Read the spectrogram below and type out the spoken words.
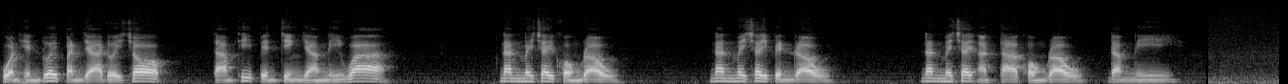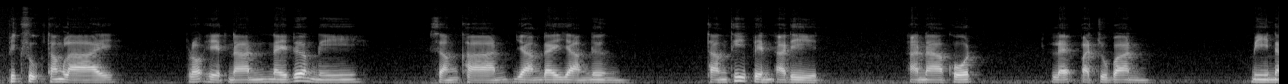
ควรเห็นด้วยปัญญาโดยชอบ ตามที่เป็นจริงอย่างนี้ว่า นั่นไม่ใช่ของเรา นั่นไม่ใช่เป็นเรา นั่นไม่ใช่อัตตาของเรา ดังนี้ ภิกษุทั้งหลาย เพราะเหตุนั้นในเรื่องนี้ สังขารอย่างใดอย่างหนึ่ง ทั้งที่เป็นอดีต อนาคต และปัจจุบัน มีใน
